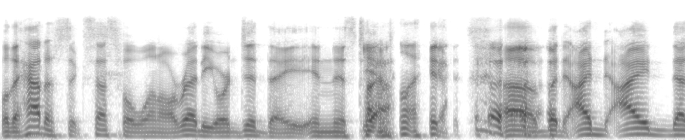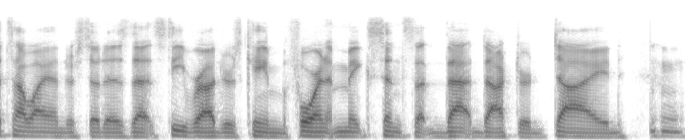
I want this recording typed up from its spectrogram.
well, they had a successful one already, or did they in this Yeah, timeline? uh, but I, I, that's how I understood it is that Steve Rogers came before, and it makes sense that that doctor died Mhm.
